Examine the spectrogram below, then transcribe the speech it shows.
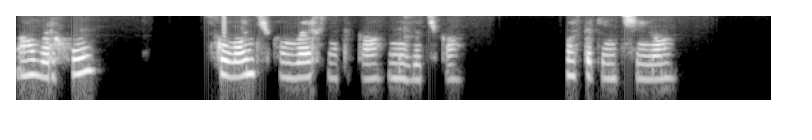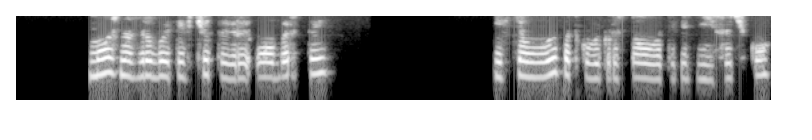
А вверху з колончиком верхня така низочка. Ось таким чином. Можна зробити в 4 оберти, і в цьому випадку використовувати підвісочку.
